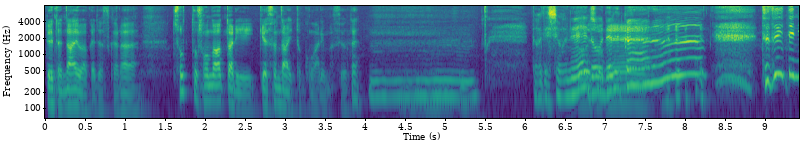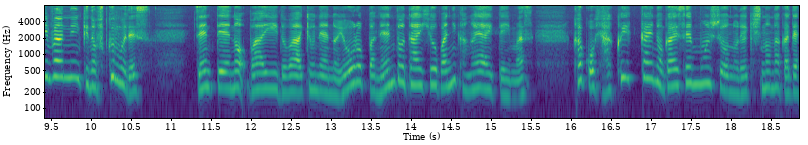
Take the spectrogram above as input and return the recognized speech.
出てないわけですからちょっとそのあたり消せないとこがありますよね。うーんどうでしょうね。どう出るかな。続いて2番人気の福ムです。前提のバーイードは去年のヨーロッパ年度代表馬に輝いています。過去101回の凱旋門賞の歴史の中で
